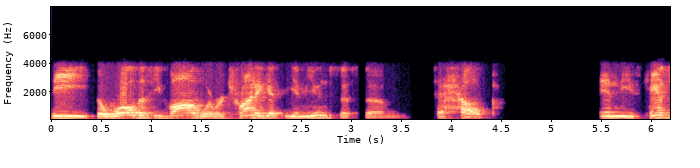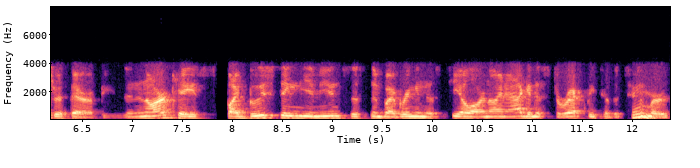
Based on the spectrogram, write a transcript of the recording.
The the world has evolved where we're trying to get the immune system to help in these cancer therapies, and in our case, by boosting the immune system by bringing this TLR9 agonist directly to the tumors,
